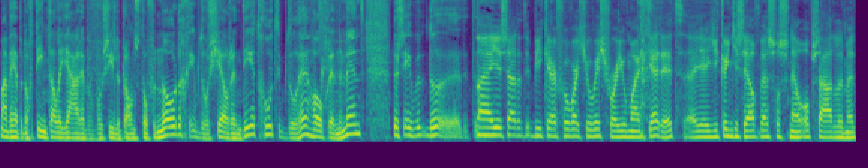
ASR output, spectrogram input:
Maar we hebben nog tientallen jaren hebben fossiele brandstoffen nodig. Ik bedoel, Shell rendeert goed. Ik bedoel, hè, hoog rendement. Dus ik bedoel... Nou ja, je zei dat, be careful what you wish for, you might get it. je, je kunt jezelf best wel snel opzadelen met,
